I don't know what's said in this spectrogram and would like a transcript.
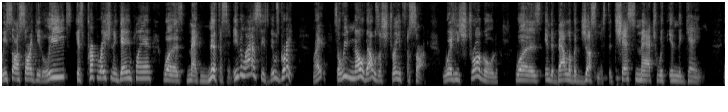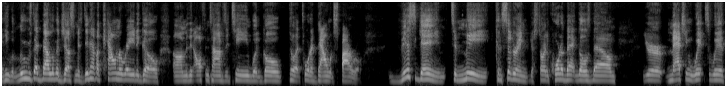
We saw Sark get leads. His preparation and game plan was magnificent. Even last season, it was great. Right, so we know that was a strength for Sark. Where he struggled was in the battle of adjustments, the chess match within the game. And he would lose that battle of adjustments, didn't have a counter ready to go. Um, and then oftentimes the team would go to, toward a downward spiral. This game, to me, considering your starting quarterback goes down, you're matching wits with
